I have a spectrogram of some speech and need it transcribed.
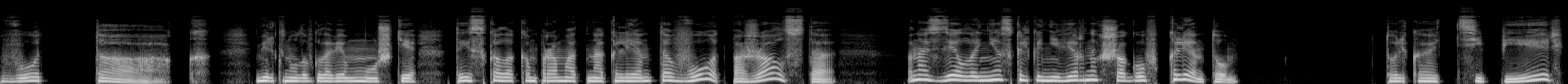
«Вот так», — мелькнуло в голове мушки, — «ты искала компромат на клиента? Вот, пожалуйста». Она сделала несколько неверных шагов к клиенту. «Только теперь»,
